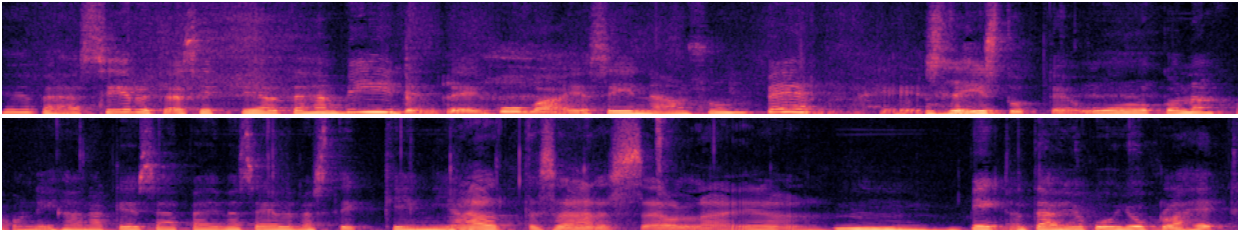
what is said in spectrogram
Hyvä. Siirrytään sitten vielä tähän viidenteen kuvaan ja siinä on sun perheestä. Istutte ulkona, on ihana kesäpäivä selvästikin. Ja... Lauttasaaressa ollaan, joo. Mm. Tämä on joku juhlahetki.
